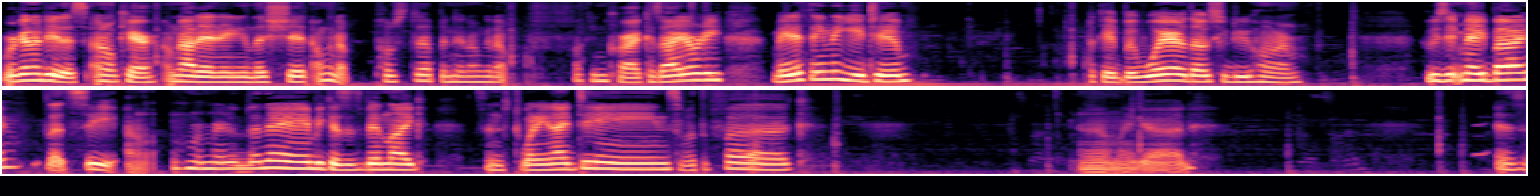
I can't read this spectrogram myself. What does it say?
We're gonna do this. I don't care. I'm not editing this shit. I'm gonna post it up and then I'm gonna fucking cry because I already made a thing to YouTube. Okay, beware those who do harm. Who's it made by? Let's see. I don't remember the name because it's been like since 2019. So what the fuck? Oh my god. As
